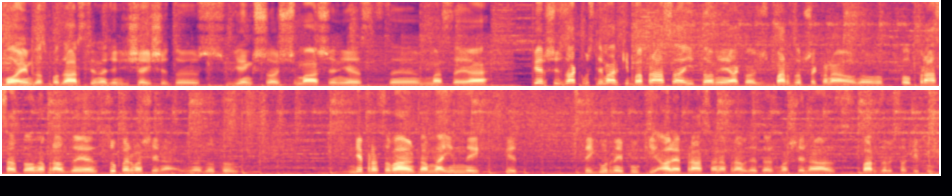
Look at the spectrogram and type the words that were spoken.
W moim gospodarstwie na dzień dzisiejszy to już większość maszyn jest Maseja. Pierwszy zakup z tej marki była prasa i to mnie jakoś bardzo przekonało. No, bo prasa to naprawdę jest super maszyna. No, no to nie pracowałem tam na innych z tej górnej półki, ale prasa naprawdę to jest maszyna z bardzo wysokiej półki.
